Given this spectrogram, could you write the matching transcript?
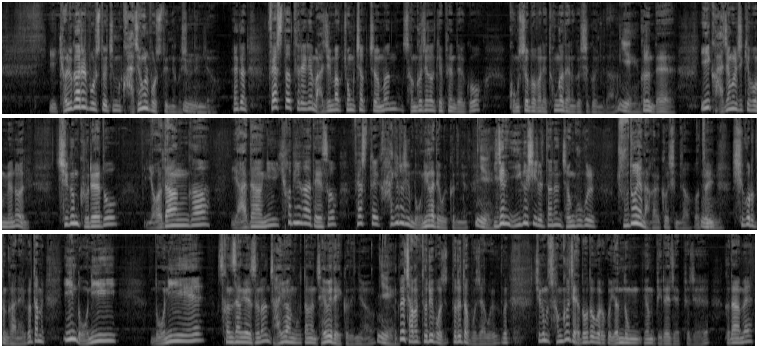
이 결과를 볼 수도 있지만 과정을 볼 수도 있는 것이거든요. 음. 그러니까 패스트 트랙의 마지막 종착점은 선거제가 개편되고 공수처법안이 통과되는 겁니다. 예. 그런데 이 과정을 지켜보면은 지금 그래도 여당과 야당이 협의가 돼서 패스트트랙 하기로 지금 논의가 되고 있거든요. 예. 이제는 이것이 일단은 전국을 주도해 나갈 것입니다. 어떤 음. 식으로든 간에. 그렇다면 이 논의 논의의 선상에서는 자유한국당은 제외돼 있거든요. 예. 그래서 잠깐 들여다보자고요. 그러니까 지금 선거제도도 그렇고 연동형 비례제표제, 그 다음에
